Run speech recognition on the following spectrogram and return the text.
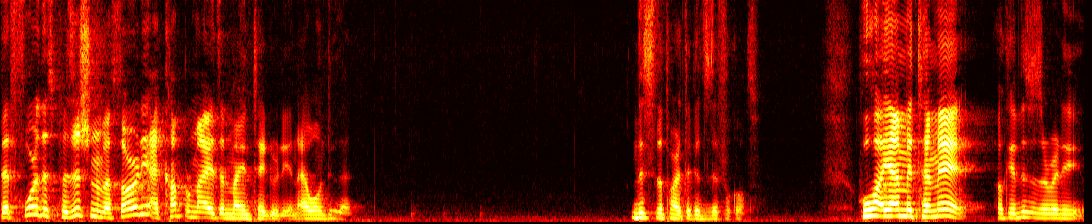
that for this position of authority, I compromise on my integrity, and I won't do that. This is the part that gets difficult. Hu Okay, this is already.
